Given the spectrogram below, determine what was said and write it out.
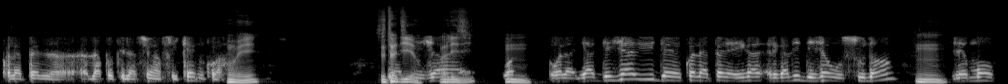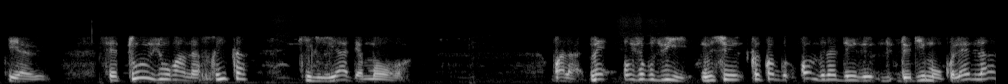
qu'on appelle euh, la population africaine, quoi. Oui. C'est-à-dire, allez-y. Hmm. Voilà, il y a déjà eu des qu'on appelle regardez déjà au Soudan Hmm. les morts qu'il y a eu. C'est toujours en Afrique qu'il y a des morts. Voilà. Mais aujourd'hui, monsieur, comme, comme venait de, de- de dire mon collègue là,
